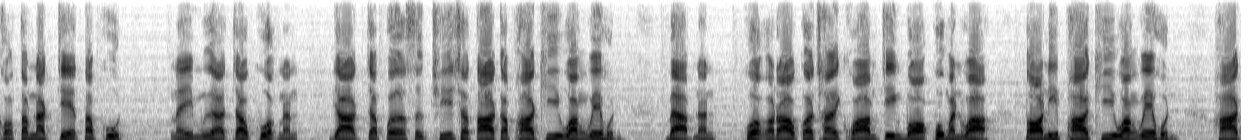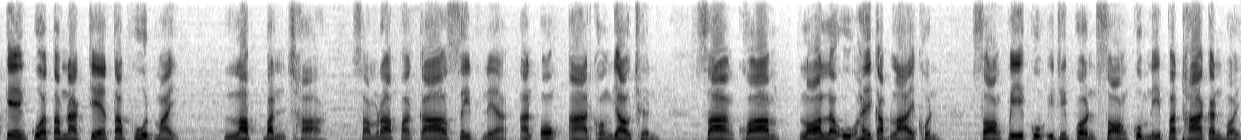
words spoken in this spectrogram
ของตำหนักเจตตะพูด ในเมื่อเจ้าพวกนั้น อยากจะเปิดศึกชี้ชะตากับภาคีวังเวหน แบบนั้นพวกเราก็ใช้ความจริงบอกพวกมันว่า ตอนนี้ภาคีวังเวหน หาเกงกลัวตำหนักเจตตะพูดไม่ รับบัญชาสำหรับประกาศสิทธิ์เนี่ยอันองอาจของเยาวเฉินสร้างความร้อนระอุให้กับหลายคนสองปีกลุ่มอิทธิพลสองกลุ่มนี้ปะทะกันบ่อย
